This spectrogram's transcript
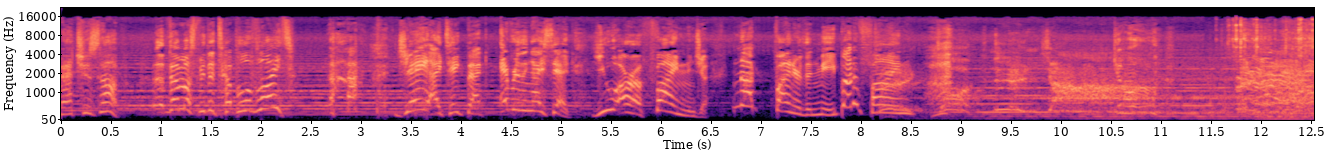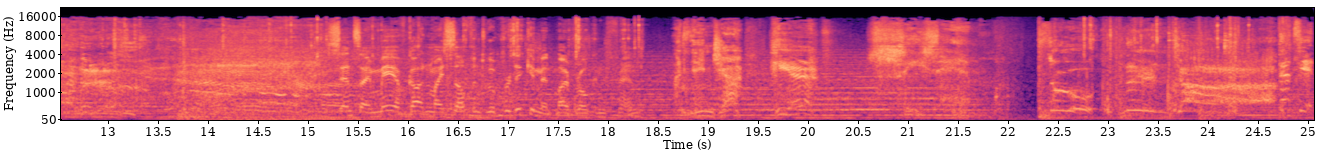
Matches up. That must be the Temple of Light. Jay, I take back everything I said. You are a fine ninja. Not finer than me, but a fine. ninja! Since I may have gotten myself into a predicament, my broken friend. A ninja here? Seize him. Ninja! That's it.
